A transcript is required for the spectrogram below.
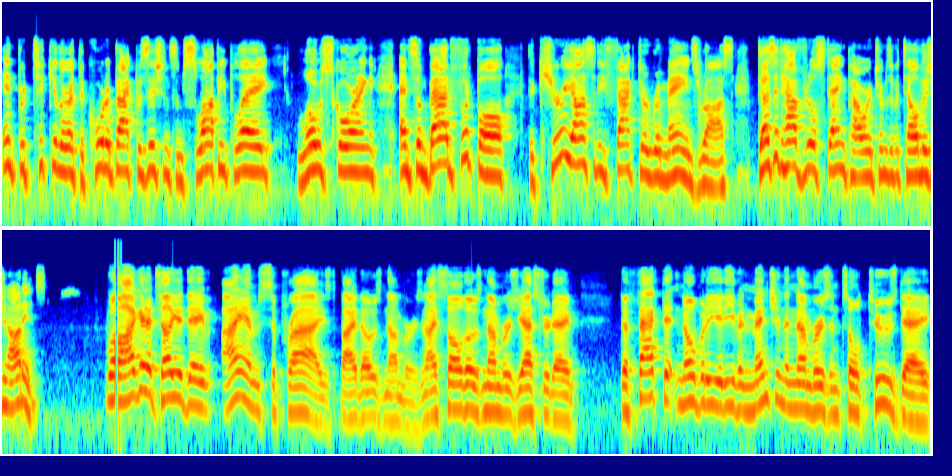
in particular at the quarterback position, some sloppy play, low scoring, and some bad football the curiosity factor remains, Ross. Does it have real staying power in terms of a television audience? Well, I got to tell you, Dave, I am surprised by those numbers. And I saw those numbers yesterday. The fact that nobody had even mentioned the numbers until Tuesday,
